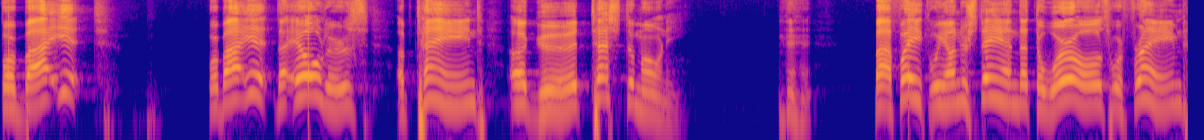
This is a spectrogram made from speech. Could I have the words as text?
For by it, for by it, the elders obtained a good testimony. by faith, we understand that the worlds were framed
